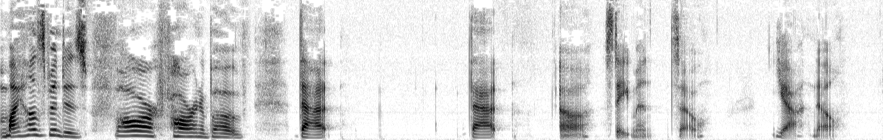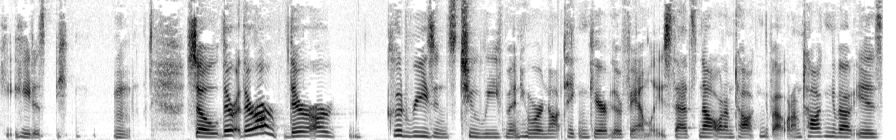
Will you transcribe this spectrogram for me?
my husband is far, far and above that that uh, statement. So, yeah, no, he he does. He, mm. So there there are there are good reasons to leave men who are not taking care of their families. That's not what I'm talking about. What I'm talking about is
